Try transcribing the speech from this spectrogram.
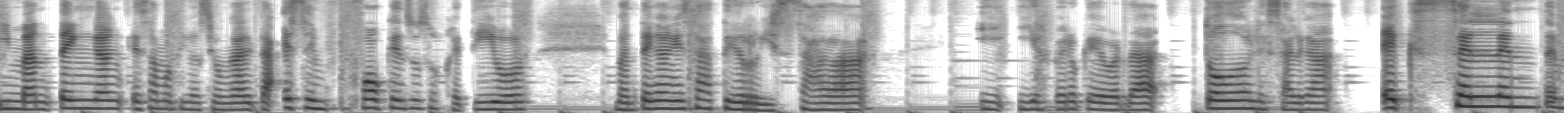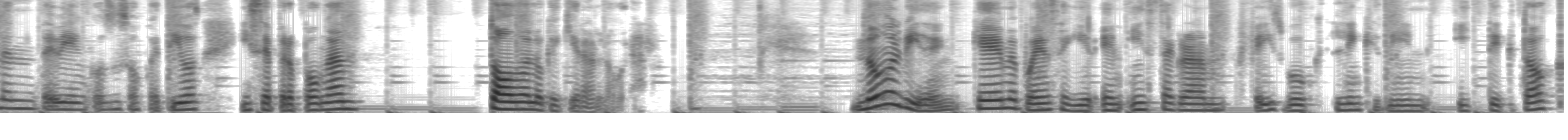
y mantengan esa motivación alta, ese enfoque en sus objetivos, mantengan esa aterrizada y, y espero que de verdad todo les salga excelentemente bien con sus objetivos y se propongan todo lo que quieran lograr. No olviden que me pueden seguir en Instagram, Facebook, LinkedIn y TikTok.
